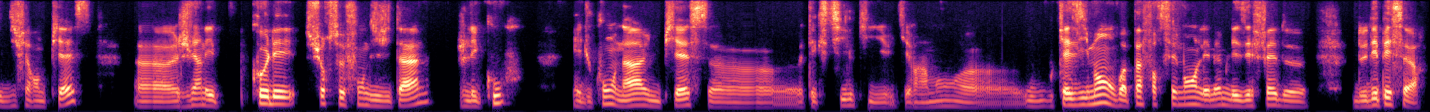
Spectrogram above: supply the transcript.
différentes pièces, je viens les coller sur ce fond digital, je les couds, Et du coup, on a une pièce textile qui, est vraiment, où quasiment on voit pas forcément les mêmes les effets d'épaisseur.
